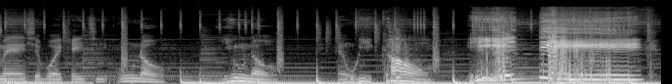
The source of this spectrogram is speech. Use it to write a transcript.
man. It's your boy KT Uno. You know. And we gone. Dig.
